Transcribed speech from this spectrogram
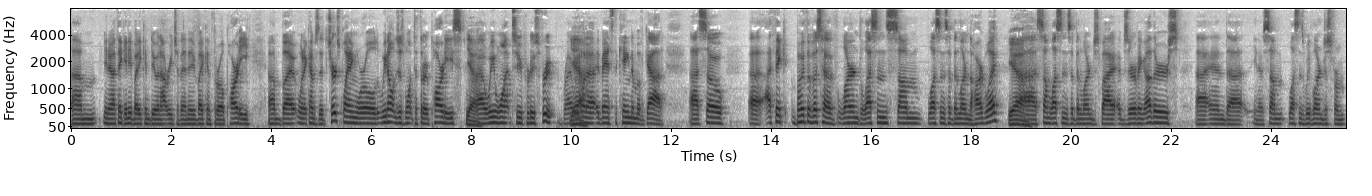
Um, you know, I think anybody can do an outreach event, anybody can throw a party. Um, but when it comes to the church planning world, we don't just want to throw parties. Yeah. Uh, we want to produce fruit, right? Yeah. We want to advance the kingdom of God. Uh, so uh, I think both of us have learned lessons. Some lessons have been learned the hard way. Yeah. Uh, some lessons have been learned just by observing others. Uh, and uh, you know some lessons we've learned just from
